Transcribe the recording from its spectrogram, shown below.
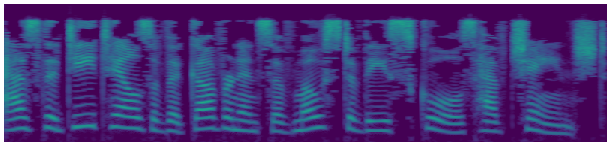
as the details of the governance of most of these schools have changed.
